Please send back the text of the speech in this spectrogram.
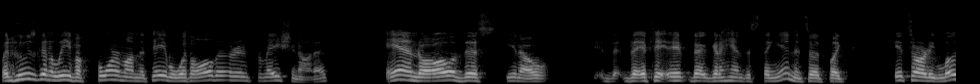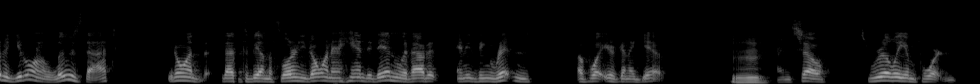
But who's going to leave a form on the table with all their information on it and all of this, you know, if, they, if they're going to hand this thing in. And so it's like, it's already loaded. You don't want to lose that. You don't want that to be on the floor and you don't want to hand it in without it anything written of what you're going to give. Mm. And so it's really important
